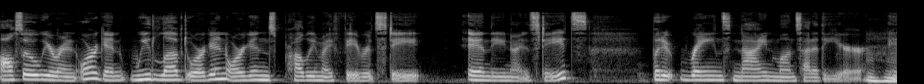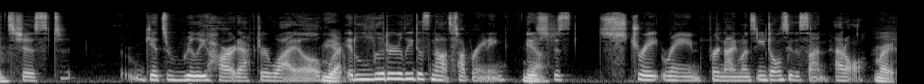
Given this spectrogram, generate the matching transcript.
Also, we were in Oregon. We loved Oregon. Oregon's probably my favorite state in the United States, but it rains nine months out of the year. Mm-hmm. It's just gets really hard after a while. Where Yeah. it literally does not stop raining. It's just straight rain for nine months, and you don't see the sun at all. Right.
